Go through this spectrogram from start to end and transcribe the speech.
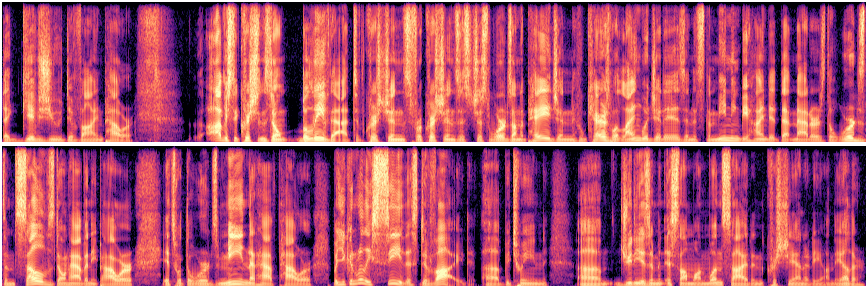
that gives you divine power obviously Christians don't believe that. Christians for Christians it's just words on a page and who cares what language it is and it's the meaning behind it that matters. The words themselves don't have any power. It's what the words mean that have power. But you can really see this divide uh, between um, Judaism and Islam on one side and Christianity on the other.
